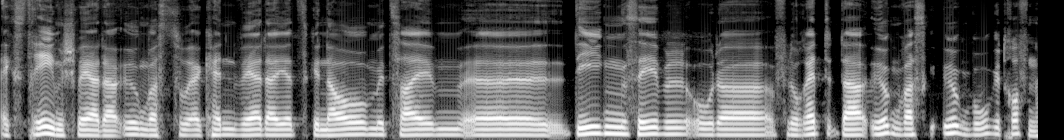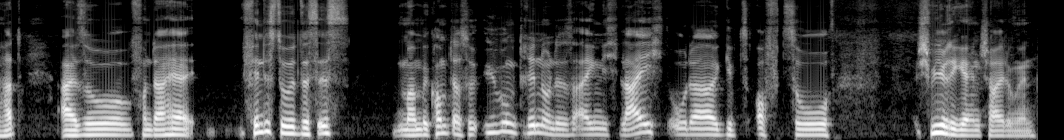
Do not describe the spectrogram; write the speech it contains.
extrem schwer, da irgendwas zu erkennen, wer da jetzt genau mit seinem äh, Degen, Säbel oder Florett da irgendwas irgendwo getroffen hat. Also von daher findest du, das ist, man bekommt da so Übung drin und es ist eigentlich leicht oder gibt es oft so schwierige Entscheidungen?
